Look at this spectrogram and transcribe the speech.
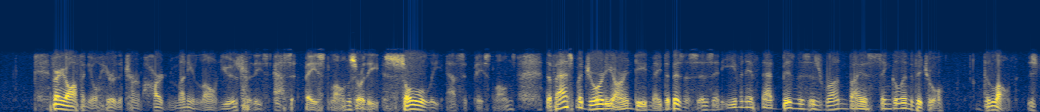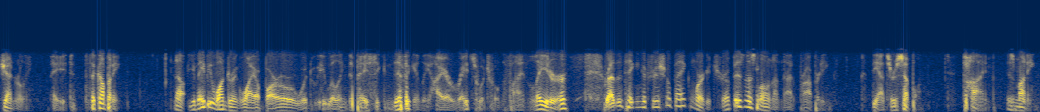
Very often you'll hear the term hard money loan used for these asset based loans or the solely asset based loans. The vast majority are indeed made to businesses, and even if that business is run by a single individual, the loan is generally made to the company. Now, you may be wondering why a borrower would be willing to pay significantly higher rates, which we'll define later, rather than taking a traditional bank mortgage or a business loan on that property. The answer is simple time is money.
